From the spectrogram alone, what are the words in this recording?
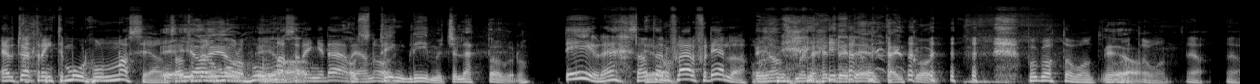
Eventuelt ring til mor hennes igjen. Sant? Ja, ja, mor og hennes som ringer der igjen. igjen. Ting blir mye lettere, da. Det er jo det. sant? Det er flere å fordele det på. Ja, men det, det er det jeg tenker òg. På godt og vondt. På godt og vondt. Ja, ja.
